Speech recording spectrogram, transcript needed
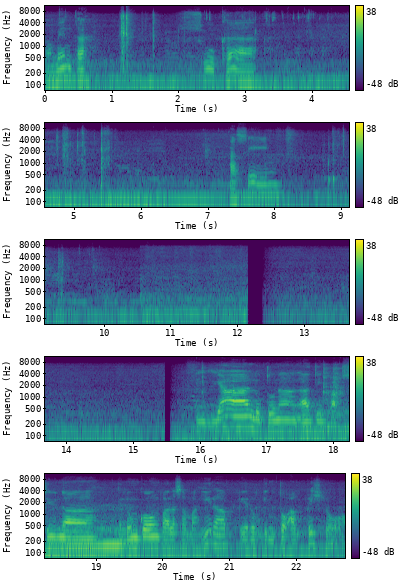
pamenta, suka, asin, Yan, luto na ang ating paksiw na galunggong para sa mahirap pero ginto ang presyo.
